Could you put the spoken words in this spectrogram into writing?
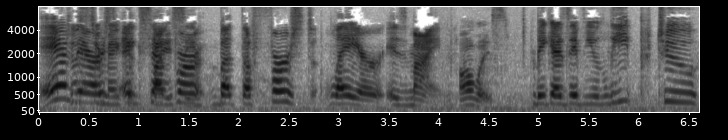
And Just to there's make it except for but the first layer is mine. Always. Because if you leap to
